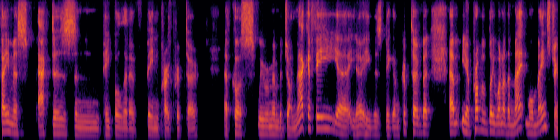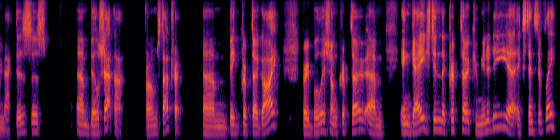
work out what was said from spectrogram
famous actors and people that have been pro crypto. Of course, we remember John McAfee. Uh, you know, he was big on crypto, but um, you know, probably one of the ma- more mainstream actors is um, Bill Shatner from Star Trek um, big crypto guy, very bullish on crypto, um, engaged in the crypto community uh, extensively.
